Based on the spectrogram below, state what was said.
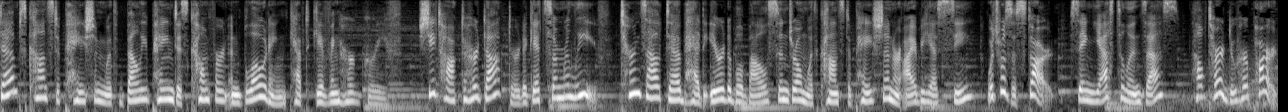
Deb's constipation with belly pain, discomfort, and bloating kept giving her grief. She talked to her doctor to get some relief. Turns out Deb had irritable bowel syndrome with constipation or IBS-C, which was a start. Saying yes to Linzess helped her do her part.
